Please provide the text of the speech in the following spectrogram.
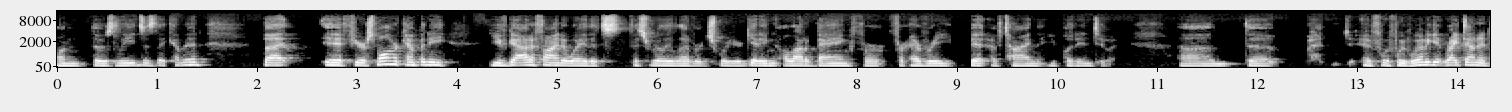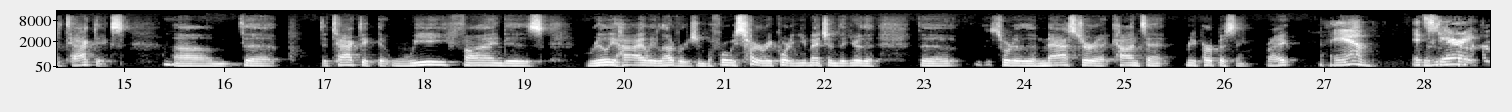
on those leads as they come in. But if you're a smaller company, you've got to find a way that's that's really leveraged where you're getting a lot of bang for for every bit of time that you put into it. Um, the if, if we want to get right down into tactics, mm-hmm. um, the the tactic that we find is really highly leveraged. And before we started recording, you mentioned that you're the the sort of the master at content repurposing, right? I am. It's scary. Kind of,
